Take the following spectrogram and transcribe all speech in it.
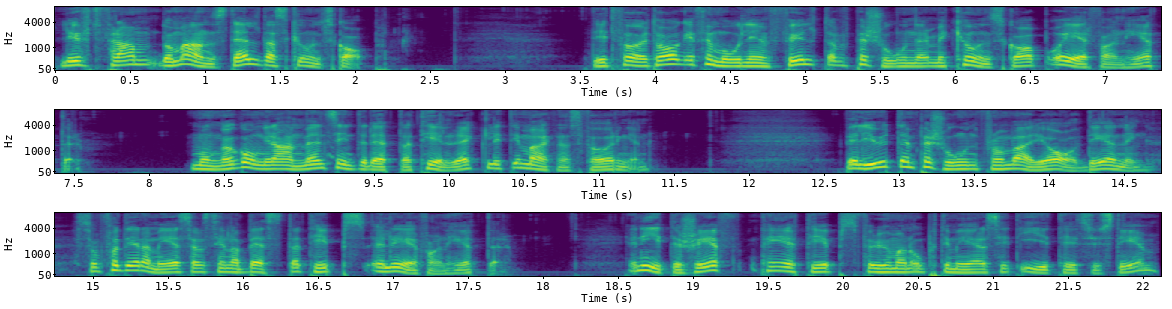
Lyft fram de anställdas kunskap. Ditt företag är förmodligen fyllt av personer med kunskap och erfarenheter. Många gånger används inte detta tillräckligt i marknadsföringen. Välj ut en person från varje avdelning som får dela med sig av sina bästa tips eller erfarenheter. En IT-chef kan ge tips för hur man optimerar sitt IT-system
